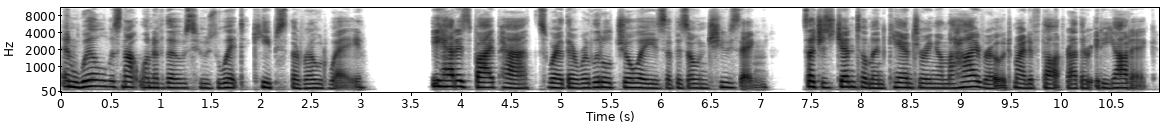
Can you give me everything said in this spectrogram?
and Will was not one of those whose wit keeps the roadway. He had his bypaths where there were little joys of his own choosing, such as gentlemen cantering on the high road might have thought rather idiotic.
